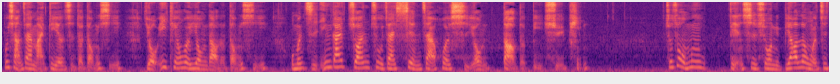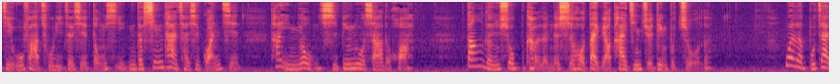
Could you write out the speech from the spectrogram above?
不想再买第二次的东西，有一天会用到的东西。我们只应该专注在现在会使用到的必需品。就是我们点是说，你不要认为自己无法处理这些东西，你的心态才是关键。他引用史宾诺莎的话。当人说不可能的时候，代表他已经决定不做了。为了不再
